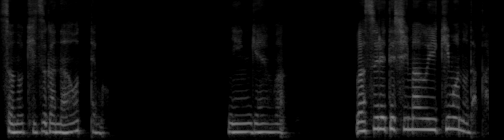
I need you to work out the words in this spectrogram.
その傷が治っても。人間は忘れてしまう生き物だか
